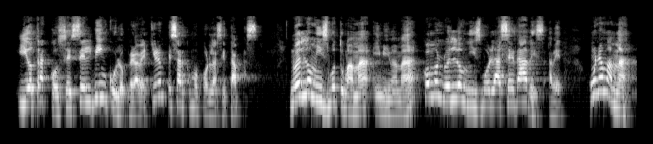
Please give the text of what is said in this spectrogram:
y otra cosa es el vínculo, pero a ver, quiero empezar como por las etapas. No es lo mismo tu mamá y mi mamá, como no es lo mismo las edades. A ver, una mamá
